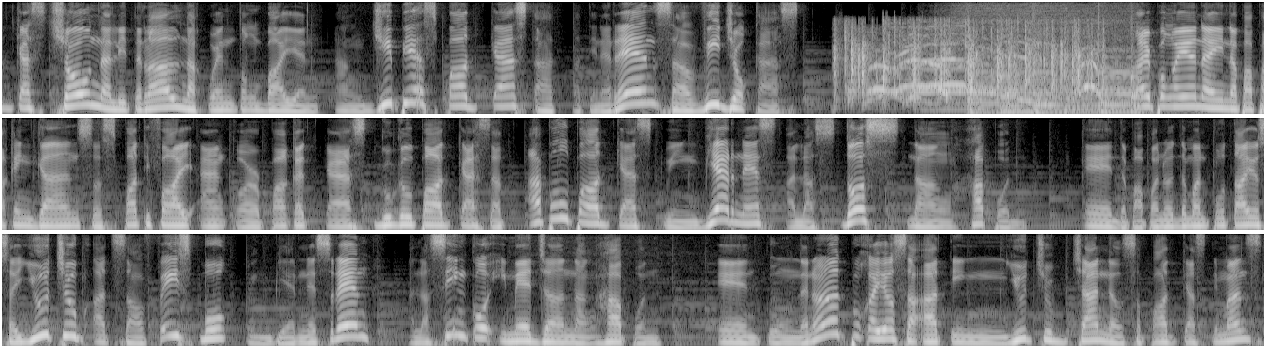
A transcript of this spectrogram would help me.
Podcast show na literal na kwentong bayan, ang GPS Podcast at pati na rin sa videocast. Tayo po ngayon ay napapakinggan sa Spotify, Anchor, Pocket Cast, Google Podcast at Apple Podcast tuwing biyernes alas 2 ng hapon. And napapanood naman po tayo sa YouTube at sa Facebook tuwing biyernes rin alas 5.30 ng hapon. And kung nanonood po kayo sa ating YouTube channel sa Podcast ni Mans,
